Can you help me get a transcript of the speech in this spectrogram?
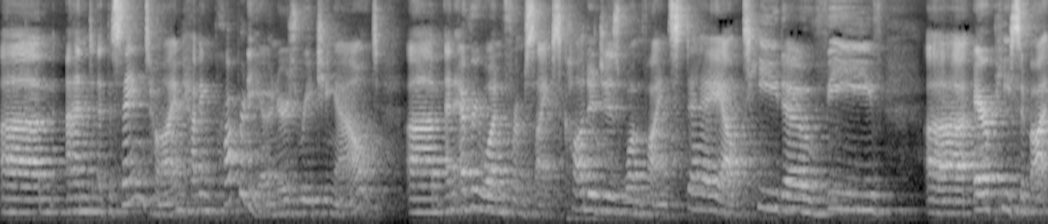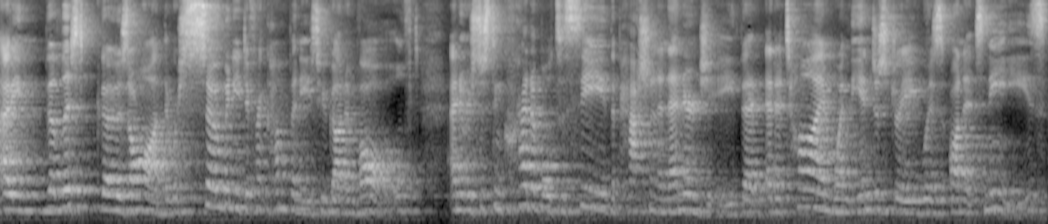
Um, and at the same time, having property owners reaching out, um, and everyone from Sykes Cottages, onefinestay, Altido, Vive, uh, Air Peace. I mean, the list goes on. There were so many different companies who got involved. And it was just incredible to see the passion and energy that at a time when the industry was on its knees,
